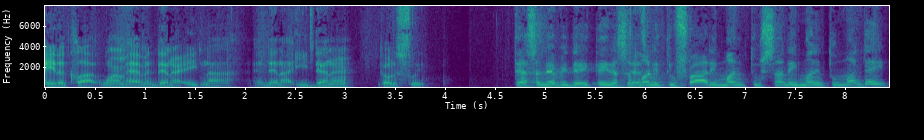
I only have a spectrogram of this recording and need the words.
eight o'clock where I'm having dinner, eight nine, and then I eat dinner, go to sleep. That's an everyday thing. That's a That's, Monday through Friday, Monday through Sunday, Monday through Monday.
